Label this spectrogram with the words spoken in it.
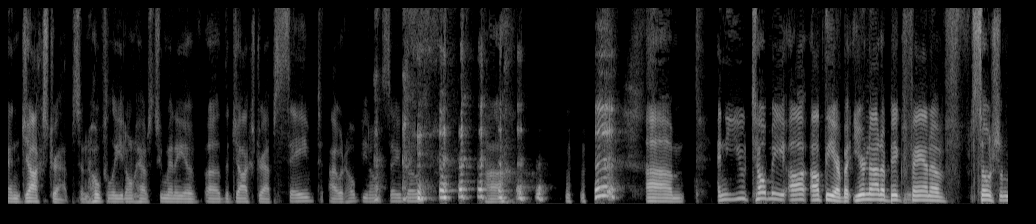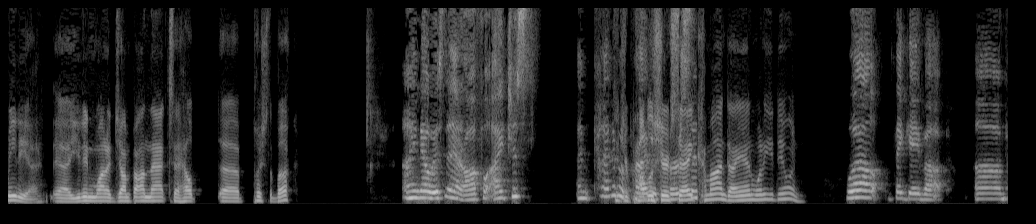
and jock straps. And hopefully, you don't have too many of uh, the jockstraps saved. I would hope you don't save those. uh, um, and you told me off, off, the air, but you're not a big fan of social media. Uh, you didn't want to jump on that to help uh, push the book. I know, isn't that awful? I just, I'm kind of a your publisher person. say, "Come on, Diane, what are you doing?" Well, they gave up. Um,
